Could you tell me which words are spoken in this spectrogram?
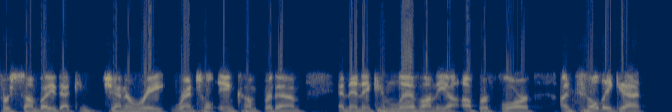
for somebody that can generate rental income for them. And then they can live on the upper floor until they get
